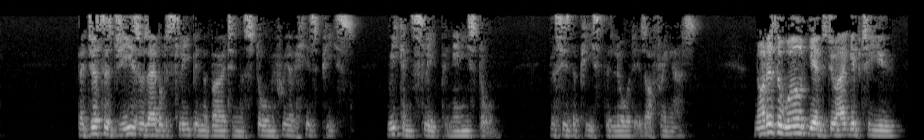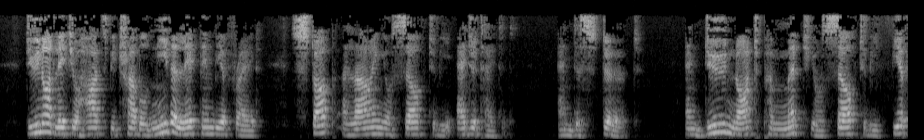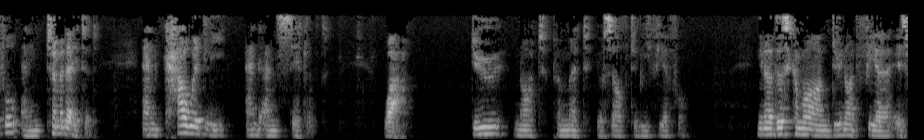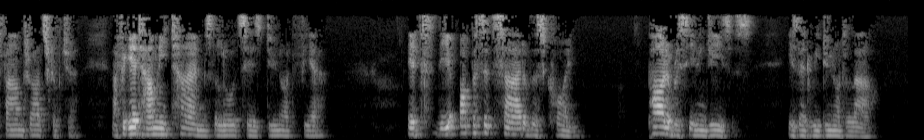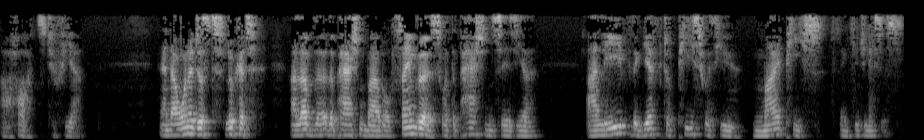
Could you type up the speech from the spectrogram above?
But just as Jesus was able to sleep in the boat in the storm, if we have His peace, we can sleep in any storm. This is the peace the Lord is offering us. Not as the world gives do I give to you. Do not let your hearts be troubled, neither let them be afraid. Stop allowing yourself to be agitated and disturbed and do not permit yourself to be fearful and intimidated and cowardly and unsettled. Wow. Do not permit yourself to be fearful. You know, this command, do not fear, is found throughout scripture. I forget how many times the Lord says, do not fear. It's the opposite side of this coin. Part of receiving Jesus is that we do not allow our hearts to fear. And I want to just look at, I love the, the Passion Bible. Same verse, what the Passion says here. I leave the gift of peace with you, my peace. Thank you, Jesus.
